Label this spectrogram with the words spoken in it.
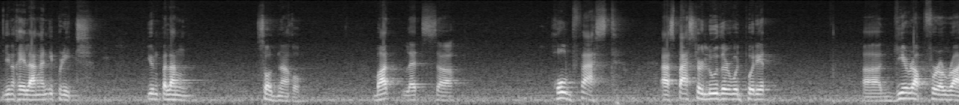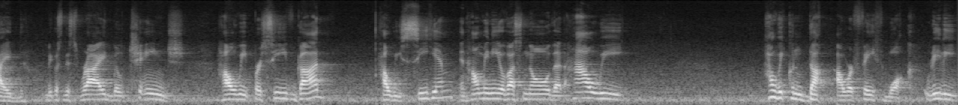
Hindi na kailangan i-preach. Yun palang solved na ako. But let's uh, hold fast. As Pastor Luther would put it, uh, gear up for a ride because this ride will change how we perceive God, how we see Him, and how many of us know that how we how we conduct our faith walk really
